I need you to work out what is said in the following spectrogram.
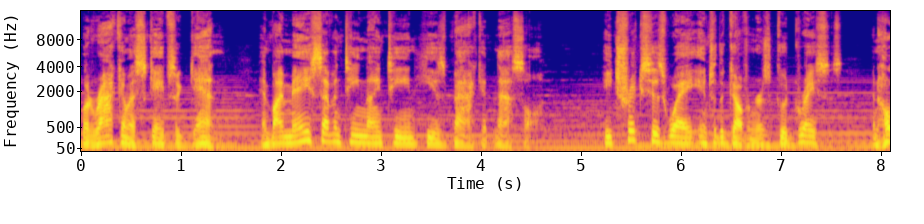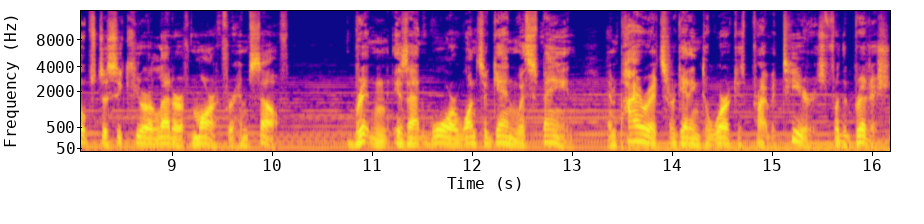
But Rackham escapes again, and by May 1719 he is back at Nassau. He tricks his way into the governor's good graces and hopes to secure a letter of marque for himself. Britain is at war once again with Spain, and pirates are getting to work as privateers for the British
